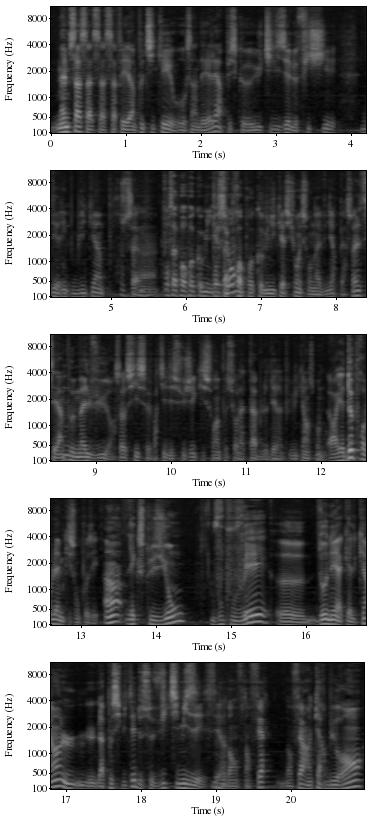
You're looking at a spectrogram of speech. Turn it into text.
même ça ça, ça fait un peu tiquer au sein des LR, puisque utiliser le fichier des Républicains pour sa, pour sa propre communication, pour sa propre communication et son avenir personnel, c'est un mmh. peu mal vu. Alors ça aussi, ça fait partie des sujets qui sont un peu sur la table des Républicains en ce moment. Alors il y a deux problèmes qui sont posés. Un, l'exclusion vous pouvez euh, donner à quelqu'un la possibilité de se victimiser, c'est-à-dire mmh. d'en faire, faire, un carburant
